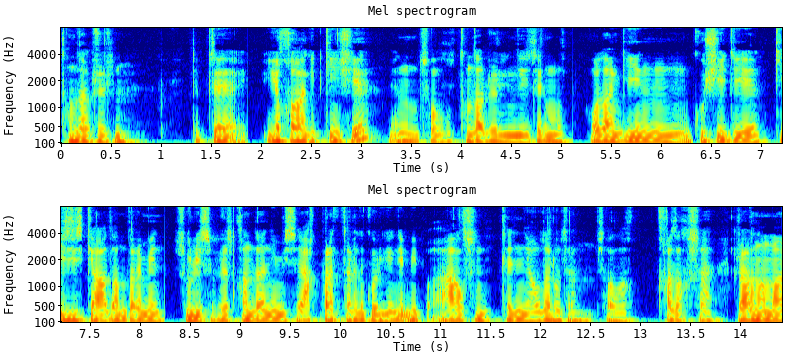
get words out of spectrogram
тыңдап жүрдім. Тіпті ұйқыға кеткенше мен сол тыңдап жүрген кездерім болды. Одан кейін көшеде кездескен адамдармен сөйлесіп жатқанда немесе ақпараттарды көргенде мен ағылшын тіліне аударып отырамын. Мысалға қазақша жарнама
